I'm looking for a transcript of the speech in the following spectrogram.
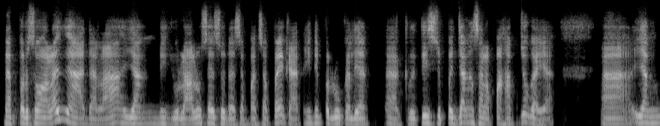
Nah persoalannya adalah yang minggu lalu saya sudah sempat sampaikan, ini perlu kalian uh, kritis supaya jangan salah paham juga ya. Uh, yang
